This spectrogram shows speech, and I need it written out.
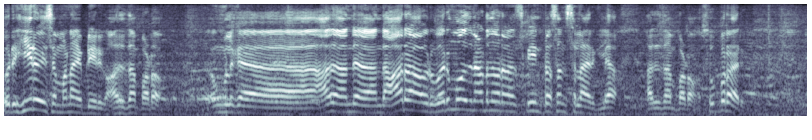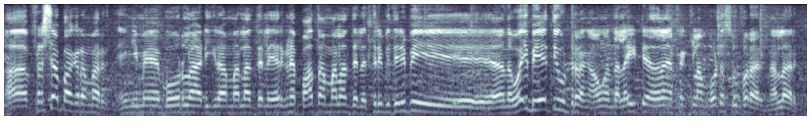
ஒரு ஹீரோயிசம் பண்ணால் எப்படி இருக்கும்? அதுதான் படம். உங்களுக்கு அது அந்த அந்த ஆறா அவர் வரும்போது நடந்து வர ஸ்க்ரீன் ப்ரெசன்ஸ் எல்லாம் இருக்கு இல்லையா அதுதான் படம். சூப்பராக இருக்கு. ஃப்ரெஷ்ஷாக பார்க்குற மாதிரி. எங்கேயுமே போர்லாம் அடிக்கிற மாதிரிலாம் தெரியல. ஏற்கனவே பார்த்த மாதிரிலாம் தெரியல. திருப்பி திருப்பி அந்த ஒய்பு ஏற்றி விட்றாங்க அவங்க அந்த லைட்டு அதெல்லாம் எஃபெக்ட்லாம் போட்டு சூப்பராக இருக்கு. நல்லா இருக்கு.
